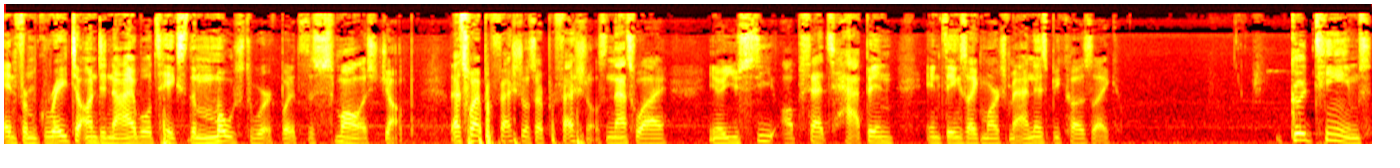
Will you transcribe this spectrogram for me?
And from great to undeniable takes the most work, but it's the smallest jump. That's why professionals are professionals, and that's why you know, you see upsets happen in things like March Madness because like good teams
